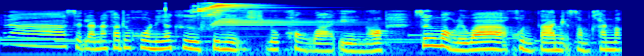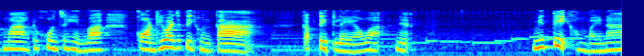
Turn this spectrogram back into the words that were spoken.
ทดาเสร็จแล้วนะคะทุกคนนี่ก็คือ finish look ของวาเองเนาะซึ่งบอกเลยว่าขนตาเนี่ยสำคัญมากๆ ทุกคนจะเห็นว่าก่อนที่ว่าจะติดขนตากับติดแล้วอะเนี่ยมิติของใบหน้า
